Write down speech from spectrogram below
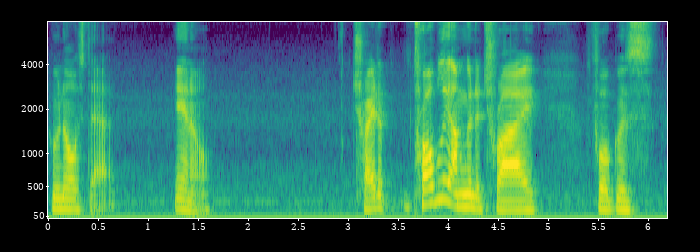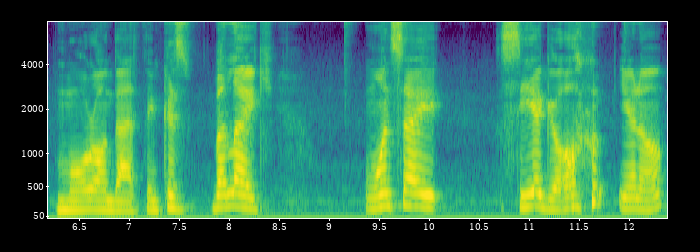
Who knows that? You know. Try to probably i'm gonna try focus more on that thing because but like once i see a girl you know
